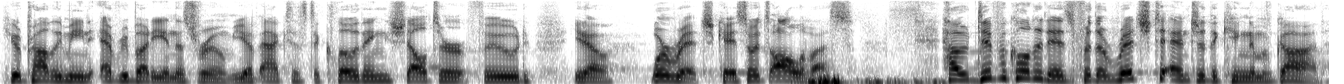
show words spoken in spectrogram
He would probably mean everybody in this room. You have access to clothing, shelter, food. You know, we're rich, okay? So it's all of us. How difficult it is for the rich to enter the kingdom of God.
